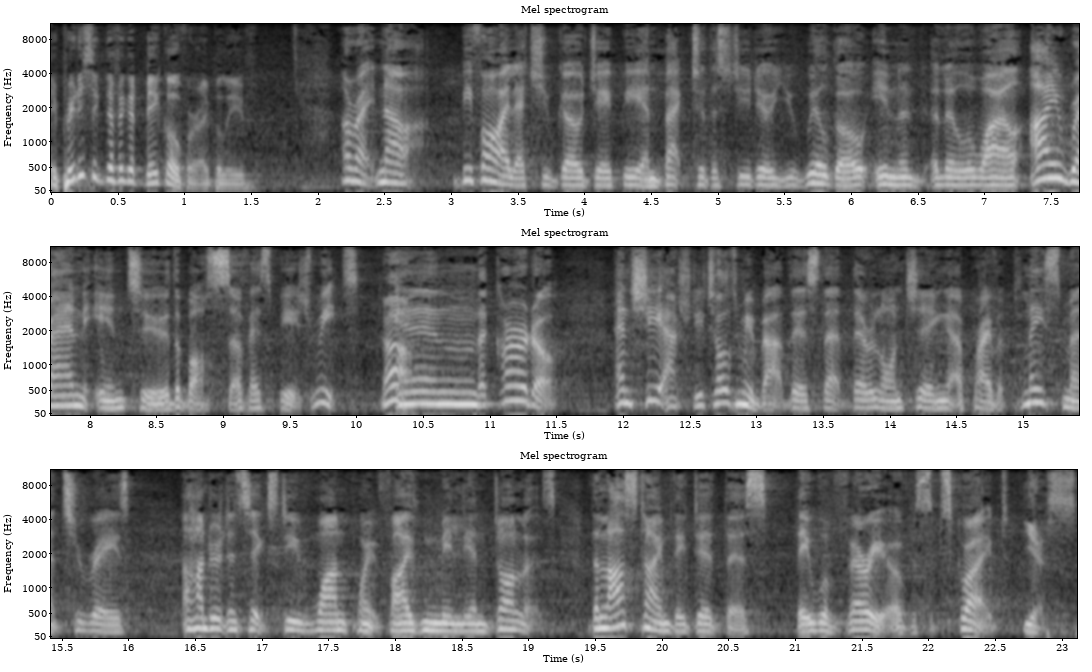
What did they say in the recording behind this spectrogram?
a pretty significant makeover, I believe. All right, now, before I let you go, JP, and back to the studio you will go in a, a little while, I ran into the boss of SPH REIT Ah. in the corridor. And she actually told me about this that they're launching a private placement to raise $161.5 million. The last time they did this, they were very oversubscribed. Yes.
